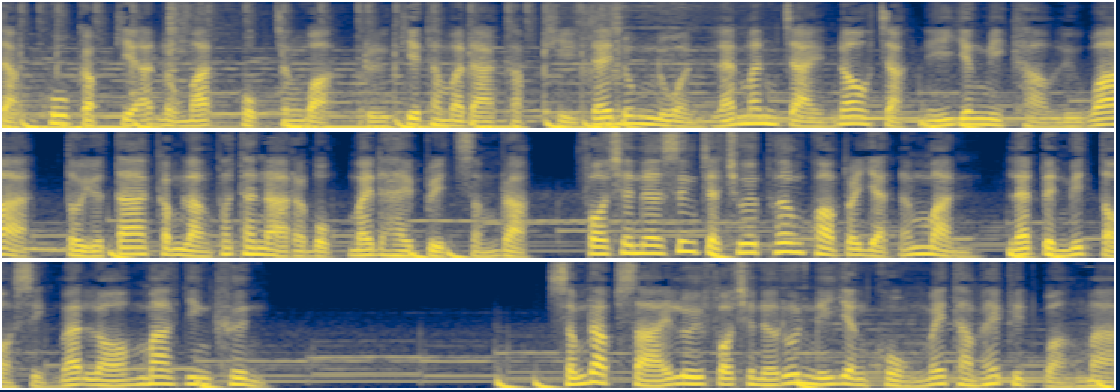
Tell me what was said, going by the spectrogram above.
จับคู่กับเกียร์อัตโนมัติ 6 จังหวะ หรือเกียร์ธรรมดาขับขี่ได้นุ่มนวลและมั่นใจนอกจากนี้ยังมีข่าวหรือว่า Toyota กำลังพัฒนาระบบไมล์ไฮบริดสำหรับ Fortuner ซึ่งจะช่วยเพิ่มความประหยัดน้ำมัน และเป็นมิตรต่อสิ่งแวดล้อมมากยิ่งขึ้นสำหรับสายลุย Fortuner รุ่นนี้ยังคงไม่ทำให้ผิดหวังมา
